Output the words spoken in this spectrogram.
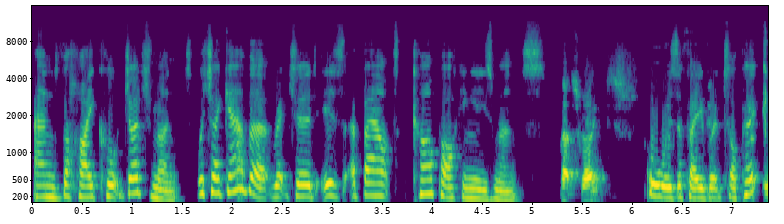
and the High Court judgment, which I gather, Richard, is about car parking easements. That's right. Always a favourite topic.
